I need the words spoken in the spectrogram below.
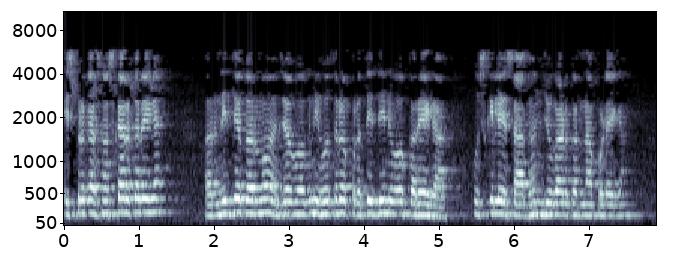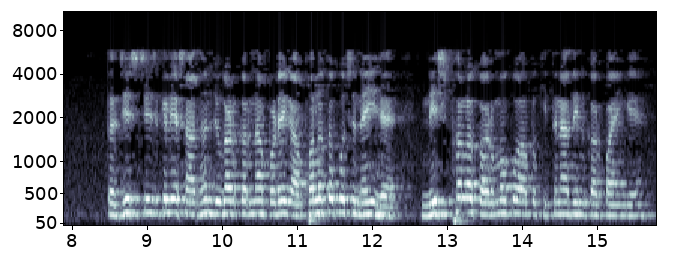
इस प्रकार संस्कार करेगा। और नित्य कर्म जब अग्निहोत्र प्रतिदिन वो करेगा, उसके लिए साधन जुगाड़ करना पड़ेगा। तो जिस चीज़ के लिए साधन जुगाड़ करना पड़ेगा, फल तो कुछ नहीं है। निष्फल कर्मों को आप कितना दिन कर पाएँगे?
